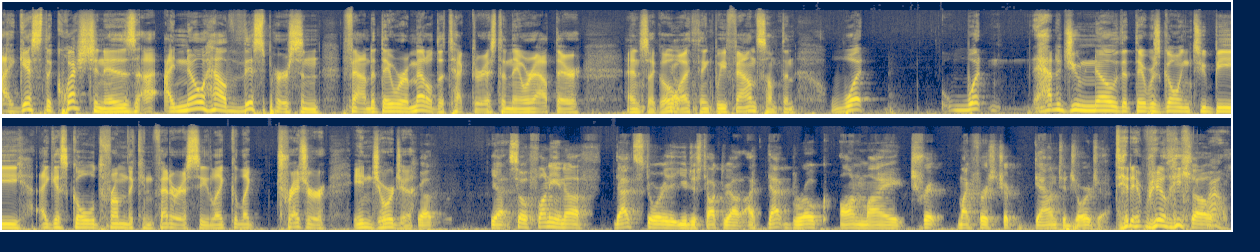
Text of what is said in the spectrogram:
I guess the question is I, I know how this person found it. They were a metal detectorist and they were out there, and it's like, oh. I think we found something. What? What how did you know that there was going to be, I guess, gold from the Confederacy, like like treasure in Georgia? Yep. Yeah. So funny enough, that story that you just talked about, I, that broke on my trip, my first trip down to Georgia. Did it really? So wow.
